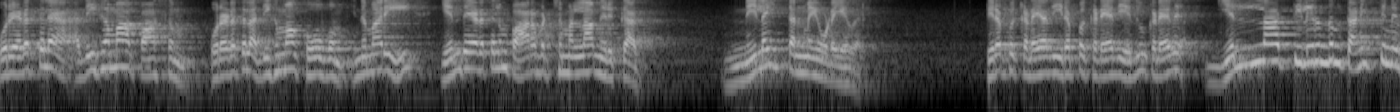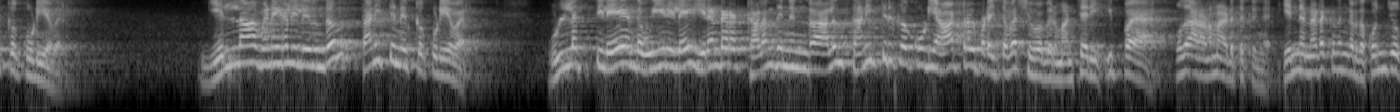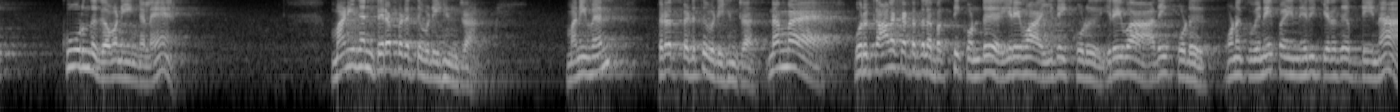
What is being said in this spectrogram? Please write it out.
ஒரு இடத்துல அதிகமாக பாசம் ஒரு இடத்துல அதிகமாக கோபம் இந்த மாதிரி எந்த இடத்திலும் பாரபட்சமெல்லாம் இருக்காது. நிலைத்தன்மை உடையவர் பிறப்பு கிடையாது இறப்பு கிடையாது எதுவும் கிடையாது. எல்லாத்திலிருந்தும் தனித்து நிற்கக்கூடியவர். எல்லா வினைகளிலிருந்தும் தனித்து நிற்கக்கூடியவர். உள்ளத்திலே அந்த உயிரிலே இரண்டரை கலந்து நின்றாலும் தனித்திருக்கக்கூடிய ஆற்றல் படைத்தவர் சிவபெருமான். சரி இப்போ உதாரணமாக எடுத்துக்கோங்க. என்ன நடக்குதுங்கிறத கொஞ்சம் கூர்ந்து கவனியுங்களேன் மனிதன் பிறப்பெடுத்து விடுகின்றான். மனிதன் பிறப்பெடுத்து விடுகின்றான். நம்ம ஒரு காலகட்டத்தில் பக்தி கொண்டு இறைவா இதை கொடு இறைவா அதை கொடு உனக்கு வினைப்பயன் இருக்கிறது அப்படின்னா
